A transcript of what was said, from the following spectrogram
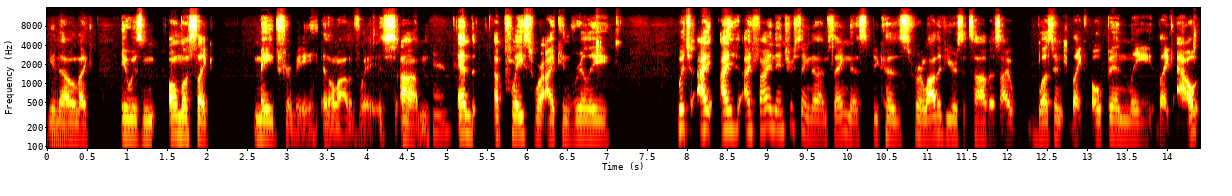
you Mhm. know like it was m- almost like made for me in a lot of ways um Yeah. and a place where I can really which I, I I find interesting that I'm saying this because for a lot of years at Sahavas I wasn't like openly like out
